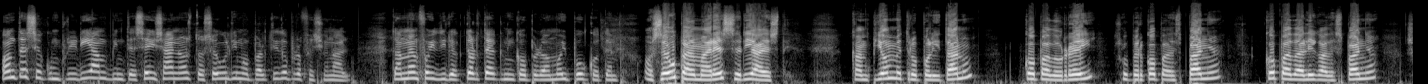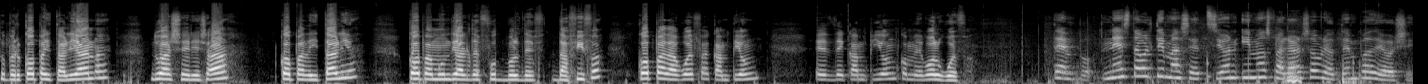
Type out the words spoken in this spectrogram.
onte se cumprirían 26 anos do seu último partido profesional. Tamén foi director técnico, pero a moi pouco tempo. O seu palmarés sería este. Campeón metropolitano, Copa do Rei, Supercopa de España, Copa da Liga de España, Supercopa Italiana, dúas series A, Copa de Italia, Copa Mundial de Fútbol de, da FIFA, Copa da UEFA campeón e eh, de campeón Comebol UEFA. Tempo. Nesta última sección imos falar sobre o tempo de hoxe,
